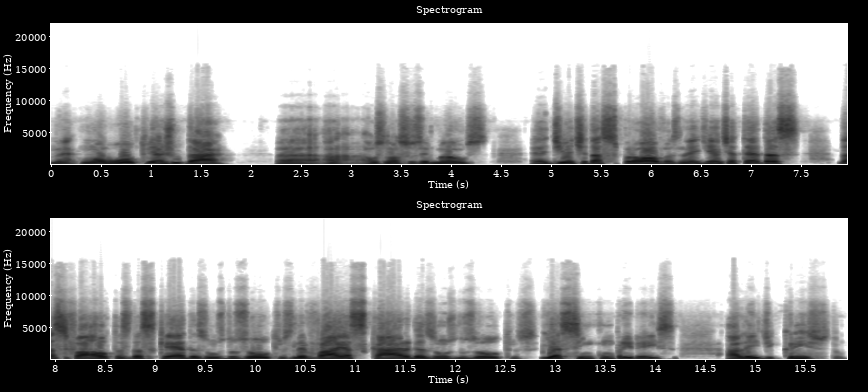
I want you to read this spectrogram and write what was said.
né, um ao outro e ajudar a, a, aos nossos irmãos é, diante das provas, né, diante até das, das faltas, das quedas uns dos outros. Levai as cargas uns dos outros, e assim cumprireis a lei de Cristo.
